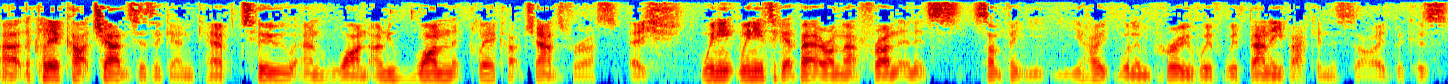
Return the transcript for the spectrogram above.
Uh, the clear-cut chances again, Kev, 2 and 1. Only one clear-cut chance for us. We need, we need to get better on that front, and it's something you, you hope will improve with, with Danny back in the side, because,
